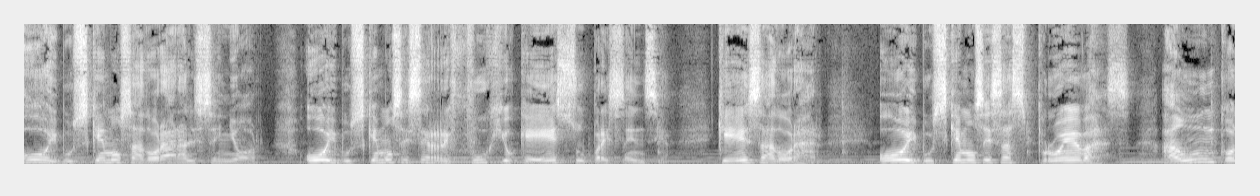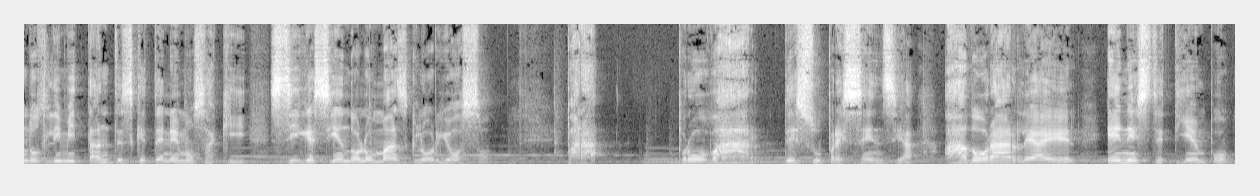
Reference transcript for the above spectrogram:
Hoy busquemos adorar al Señor. Hoy busquemos ese refugio que es su presencia, que es adorar. Hoy busquemos esas pruebas. Aún con los limitantes que tenemos aquí, sigue siendo lo más glorioso para probar de su presencia, adorarle a Él en este tiempo.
